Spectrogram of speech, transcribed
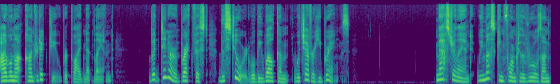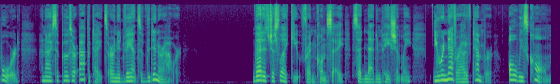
I will not contradict you, replied Ned Land. But dinner or breakfast, the steward will be welcome whichever he brings. Master Land, we must conform to the rules on board, and I suppose our appetites are in advance of the dinner hour. That is just like you, friend Conseil, said Ned impatiently. You were never out of temper, always calm.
